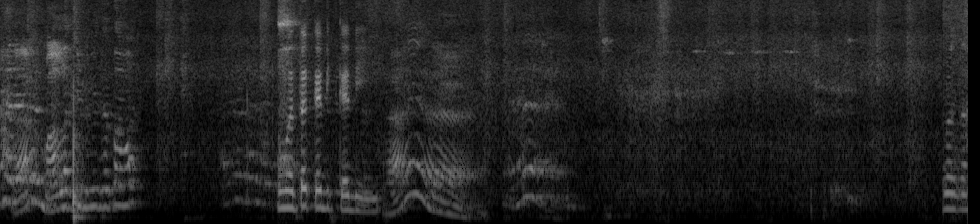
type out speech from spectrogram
अरे, मला चिरवी देता बा. होतं कधी कधी. बघा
